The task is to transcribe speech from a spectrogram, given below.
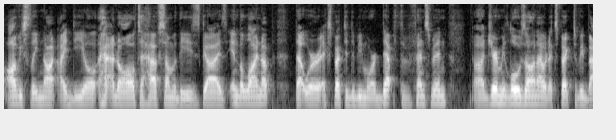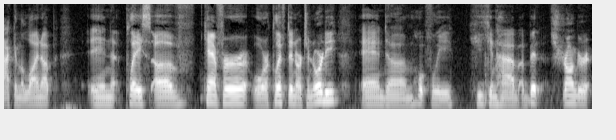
Obviously, not ideal at all to have some of these guys in the lineup that were expected to be more depth defensemen. Uh, Jeremy Lauzon, I would expect to be back in the lineup in place of Kampfer or Clifton or Tinordi, and um, hopefully he can have a bit stronger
